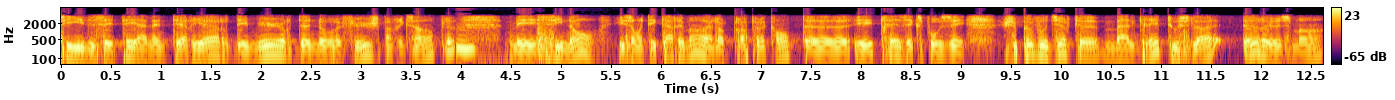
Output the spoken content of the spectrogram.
s'ils étaient à l'intérieur des murs de nos refuges, par exemple. Mm. Mais sinon, ils ont été carrément à leur propre compte euh, et très exposés. Je peux vous dire que malgré tout cela, heureusement,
